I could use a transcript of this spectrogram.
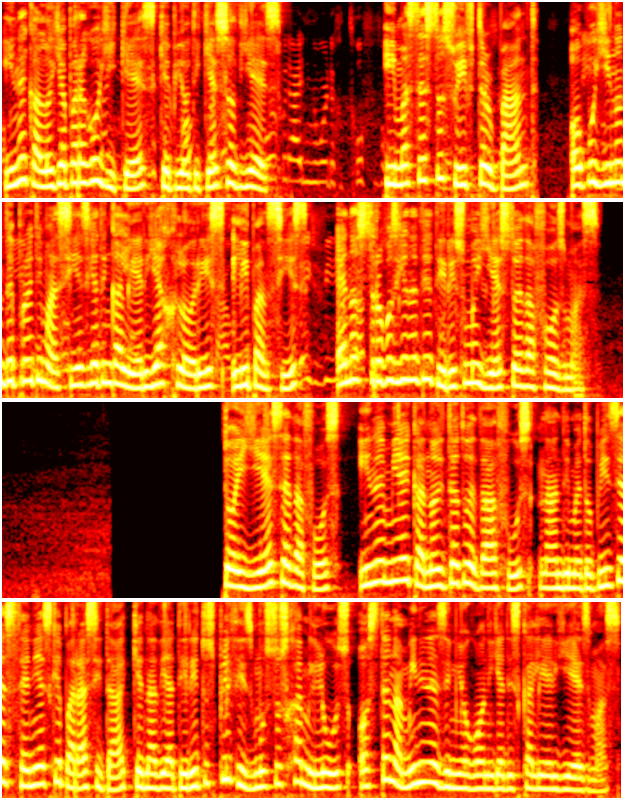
είναι καλό για παραγωγικές και ποιοτικές σοδιές. Είμαστε στο Swifter Band, όπου γίνονται προετοιμασίες για την καλλιέργεια χλωρής λίπανσης, ένας τρόπος για να διατηρήσουμε υγιές το έδαφος μας. Το υγιές έδαφος είναι μια ικανότητα του εδάφους να αντιμετωπίζει ασθένειες και παράσιτα και να διατηρεί τους πληθυσμούς τους χαμηλούς ώστε να μην είναι ζημιογόνοι για τις καλλιεργίες μας.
